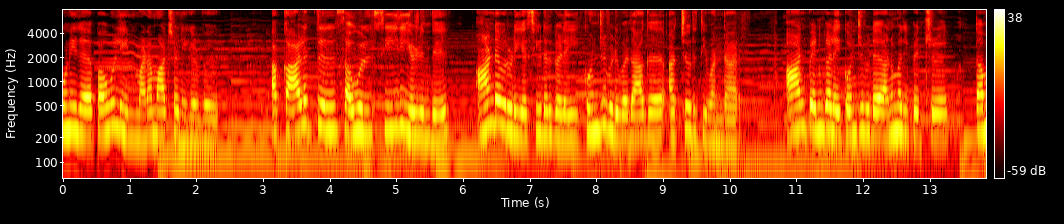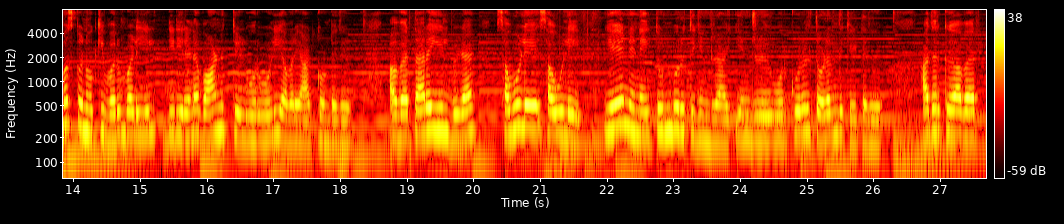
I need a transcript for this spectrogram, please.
புனித பவுலின் மனமாற்ற நிகழ்வு. அக்காலத்தில் சவுல் சீறி எழுந்து ஆண்டவருடைய சீடர்களை கொன்று விடுவதாக அச்சுறுத்தி வந்தார். ஆண் பெண்களை கொன்றுவிட அனுமதி பெற்று தமஸ்கு நோக்கி வரும் வழியில் திடீரென வானத்தில் ஒரு ஒளி அவரை ஆட்கொண்டது. அவர் தரையில் விழ சவுலே சவுலே ஏன் என்னை துன்புறுத்துகின்றாய்? என்று ஒரு குரல் தொடர்ந்து கேட்டது. அதற்கு அவர்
